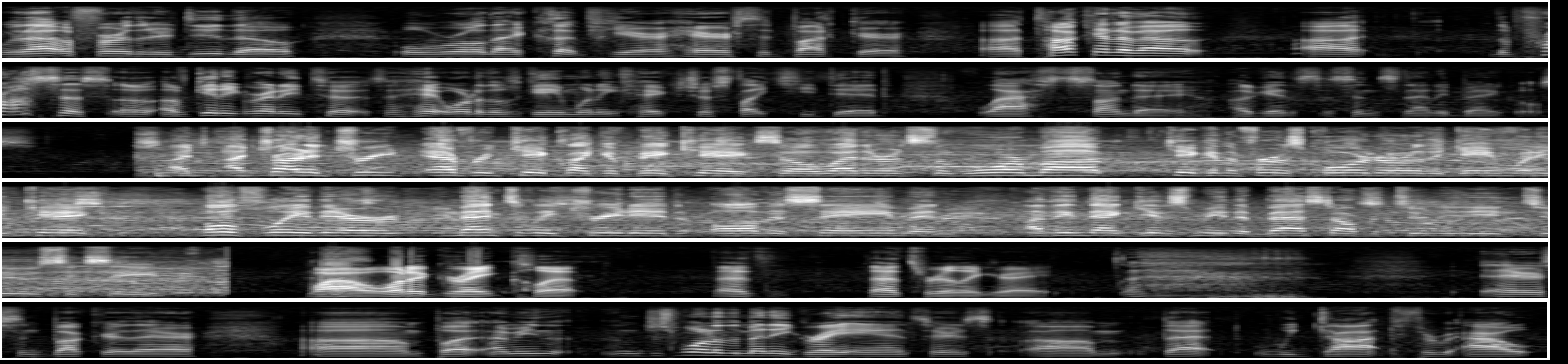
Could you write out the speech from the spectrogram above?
without further ado, though, we'll roll that clip here. Harrison Butker uh, talking about. Uh, the process of, of getting ready to, to hit one of those game-winning kicks, just like he did last Sunday against the Cincinnati Bengals. I, I try to treat every kick like a big kick. So whether it's the warm up, kick in the first quarter, or the game winning kick, hopefully they're mentally treated all the same. And I think that gives me the best opportunity to succeed. wow, what a great clip. That's that's really great. Harrison Butker there. Um, but I mean, just one of the many great answers um, that we got throughout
